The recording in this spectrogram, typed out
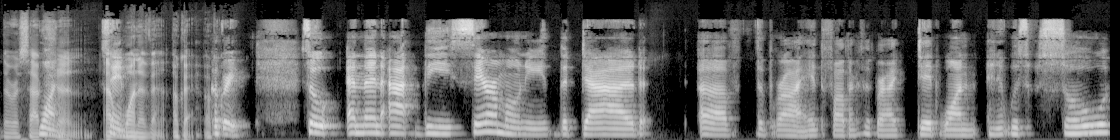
the reception at Same. one event okay okay Agree. So, and then at the ceremony, the dad of the bride, the father of the bride, did one, and it was so.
